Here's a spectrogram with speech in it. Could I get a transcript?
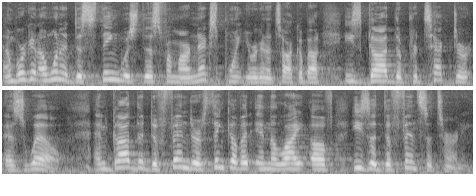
And we're going to I want to distinguish this from our next point you're going to talk about. He's God the protector as well. And God the defender, think of it in the light of he's a defense attorney.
